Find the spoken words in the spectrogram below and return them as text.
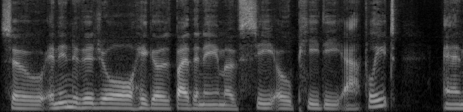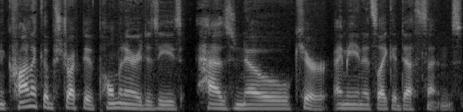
So, an individual, he goes by the name of COPD athlete, and chronic obstructive pulmonary disease has no cure. I mean, it's like a death sentence.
